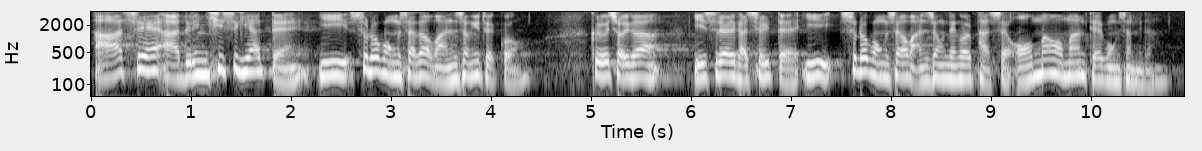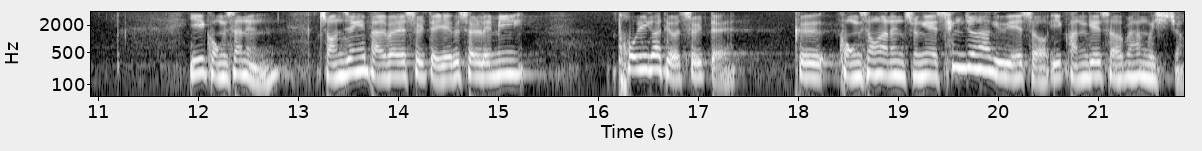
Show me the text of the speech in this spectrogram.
아하스의 아들인 히스기야 때 이 수로 공사가 완성이 됐고 그리고 저희가 이스라엘 갔을 때 이 수로 공사가 완성된 걸 봤어요. 어마어마한 대공사입니다. 이 공사는 전쟁이 발발했을 때 예루살렘이 포위가 되었을 때 그 공성하는 중에 생존하기 위해서 이 관계 사업을 한 것이죠.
